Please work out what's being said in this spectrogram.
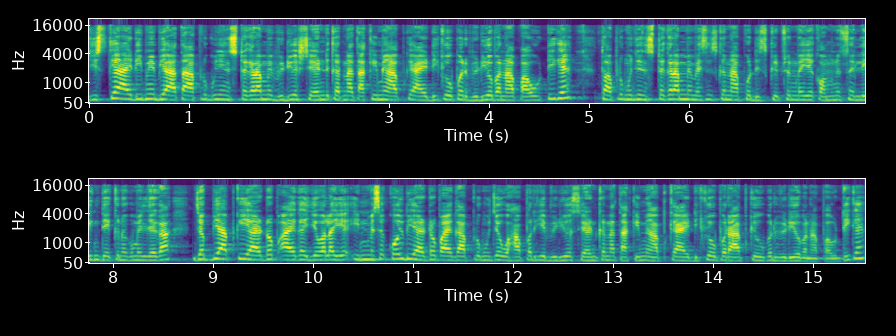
जिसके आईडी में भी आता है, आप लोग मुझे इंस्टाग्राम में वीडियो सेंड करना, ताकि मैं आपके आईडी के ऊपर वीडियो बना पाऊँ, ठीक है? तो आप लोग मुझे इंस्टाग्राम में मैसेज करना, आपको डिस्क्रिप्शन में ये कॉम्बिनेशन लिंक देखने को मिल जाएगा। जब भी आपकी एयरड्रॉप आएगा, ये वाला इनमें से कोई भी एयरड्रॉप आएगा, आप लोग मुझे वहाँ पर ये वीडियो सेंड करना ताकि मैं आपके आईडी के ऊपर, आपके ऊपर वीडियो बना पाऊँ, ठीक है?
